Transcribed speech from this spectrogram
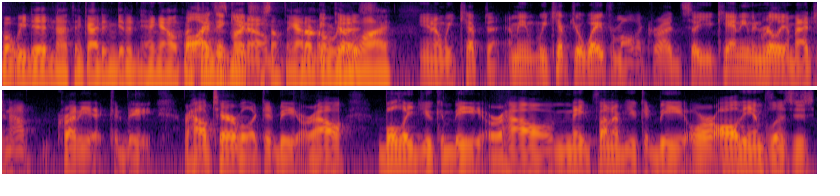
it's what we did, and I think I didn't get to hang out with my well, friends think, as much you know, or something. I don't know because, really why. You know, we kept. Uh, I mean, we kept you away from all the crud, so you can't even really imagine how cruddy it could be, or how terrible it could be, or how bullied you can be, or how made fun of you could be, or all the influences.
